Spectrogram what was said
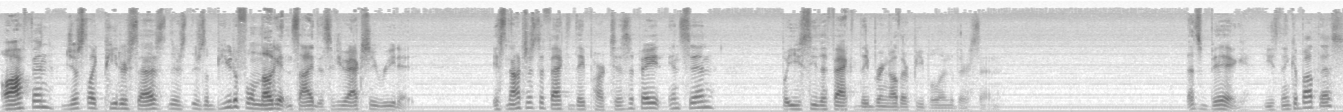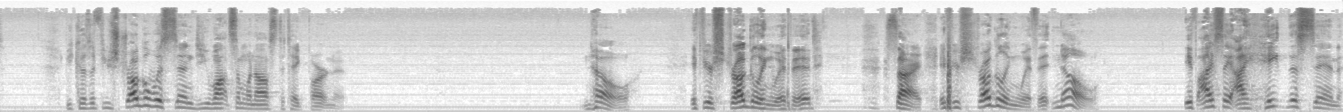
often, just like Peter says, there's, there's a beautiful nugget inside this if you actually read it. It's not just the fact that they participate in sin, but you see the fact that they bring other people into their sin. That's big. You think about this? Because if you struggle with sin, do you want someone else to take part in it? No. If you're struggling with it, sorry, if you're struggling with it, no if I say, I hate this sin,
